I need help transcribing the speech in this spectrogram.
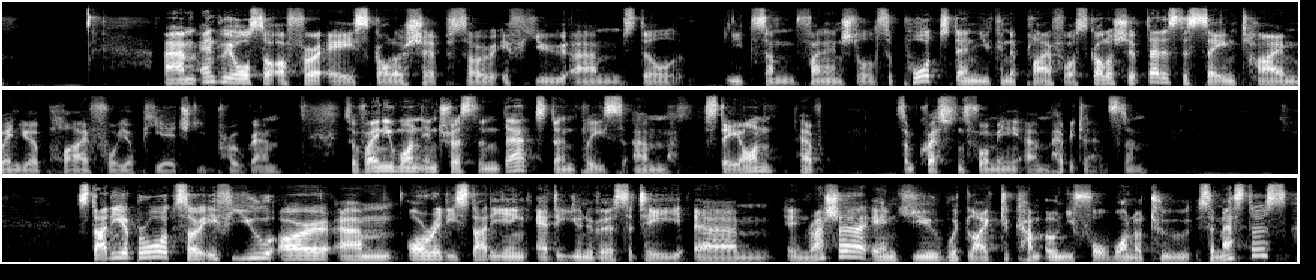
Um, and we also offer a scholarship. So if you um, still need some financial support, then you can apply for a scholarship. That is the same time when you apply for your PhD program. So for anyone interested in that, then please um, stay on, have some questions for me. I'm happy to answer them. Study abroad. So if you are um, already studying at a university um, in Russia and you would like to come only for one or two semesters,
